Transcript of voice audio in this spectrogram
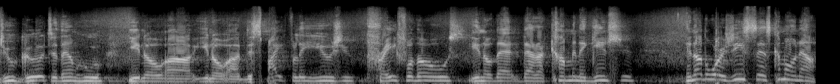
Do good to them who, you know, uh, you know, uh, despitefully use you. Pray for those, you know, that, that are coming against you. In other words, Jesus says, come on now,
